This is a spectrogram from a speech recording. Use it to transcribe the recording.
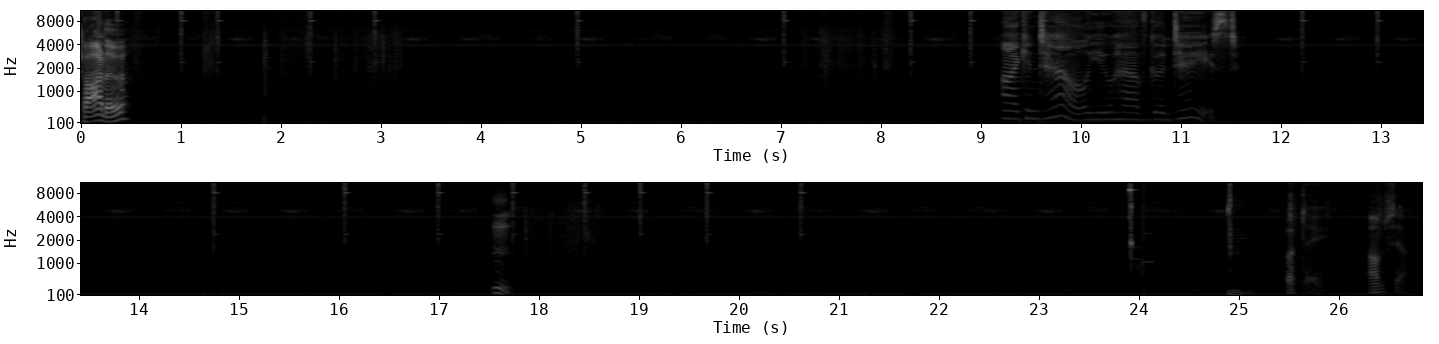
Schade. I can tell you have good taste. Hm. Gott ey, wir haben's ja.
